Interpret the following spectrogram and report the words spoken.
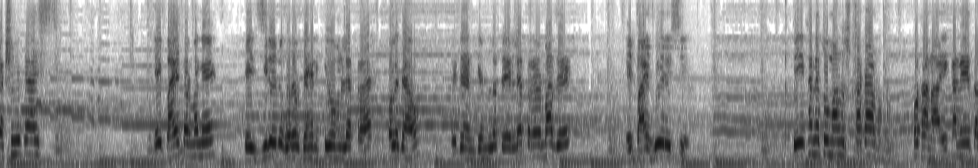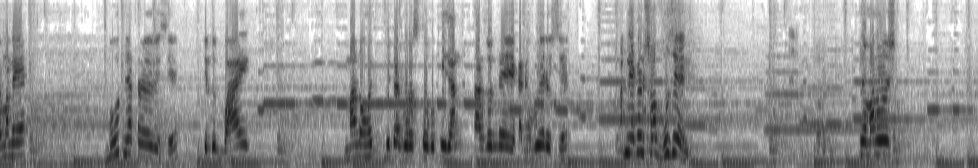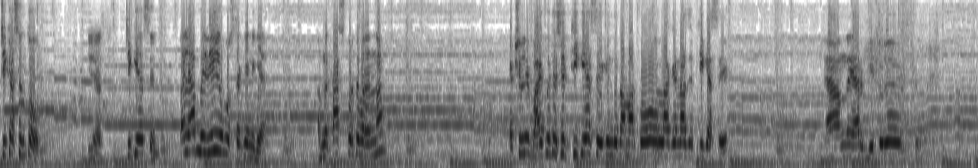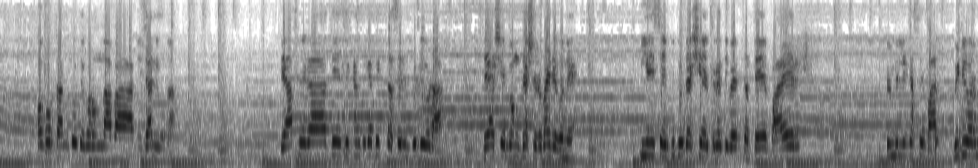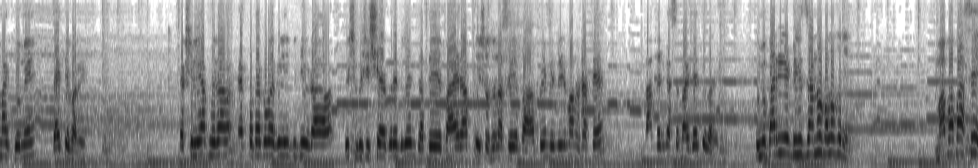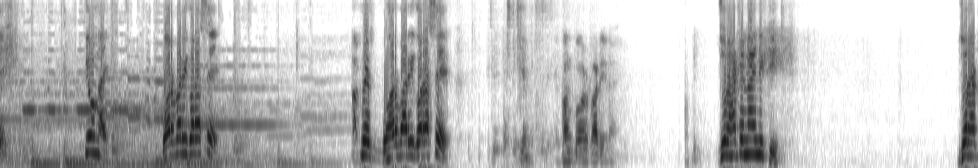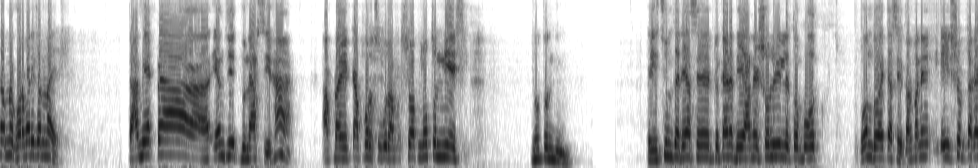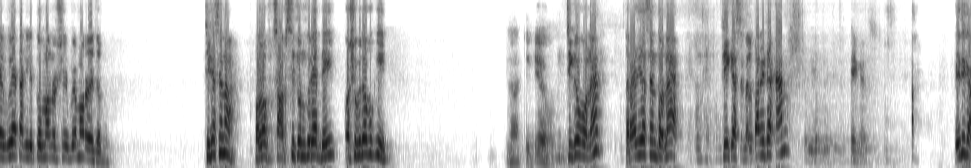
একশো গাইস এই ভাই তার মানে এই জিরো ঘরে দেখেন কিরম লেত্রা। কলে এই দেখেন কিরম লেত্রার মাঝে এই ভাই হয়ে রয়েছে তো এখানে তো মানুষ থাকার কথা না। এখানে তার মানে বহুত লেত্রা হয়ে রয়েছে কিন্তু ভাই মানব বিকারগ্রস্ত কি যান তার জন্য এখানে হয়ে রয়েছে আপনি এখন সব বুঝেন। মানুষ ঠিক আছেন তো? ঠিক আছেন? তাহলে আপনার এই অবস্থা কেন গিয়া? আপনি কাজ করতে পারেন না। অ্যাকচুয়ালি ভাই কইতেছে ঠিকই আছে, কিন্তু আমার তো লাগে না যে ঠিক আছে। আমি আর ভিতরে খবর আমি করতে পারব না বা আমি জানিও না। যে আপনারা যে যেখান থেকে দেখতেছেন ভিডিওটা, দেশ এবং দেশের বাইরে গনে প্লিজ এই ভিডিওটা শেয়ার করে দিবেন যাতে ভাইয়ের ফ্যামিলির কাছে ভিডিওর মাধ্যমে যাইতে পারে। অ্যাকচুয়ালি আপনারা এক কথা কবে গেলে ভিডিওটা বেশি বেশি শেয়ার করে দিবেন যাতে বাইরের আত্মীয় স্বজন আছে বা ফ্যামিলির মানুষ আছে তাদের কাছে ভাই যাইতে পারে। তুমি বাড়ির অ্যাড্রেস জানো ভালো করে? মা বাবা আছে? কেউ নাই? ঘর বাড়ি ঘর আছে? আপনার ঘর বাড়ি ঘর আছে? এখন ঘর বাড়ি নাই। জোরহাটে নাই নাকি? জোরহাটে আপনার ঘর বাড়ি ঘর নাই? তা আমি একটা এনজিও গুনে আসছি হ্যাঁ? আপনার এই কাপড় চুপড় সব নতুন নিয়ে এসি নতুন দিন। এই চুলদারি আছে কেটে দিয়ে আনে শরীরে তো বহুত গন্ধ হইতাছে। তার মানে এইসব জায়গায় রুয়ে থাকলে তো মানুষের বেমার হয়ে যাবে। ঠিক আছে না? অলপ সাফ চিকন করে দেই। অসুবিধা হব কি? ঠিক হব। না? রাজি আছেন তো না? ঠিক আছে তাহলে পানিটা খান। ঠিক আছে। এদিকে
